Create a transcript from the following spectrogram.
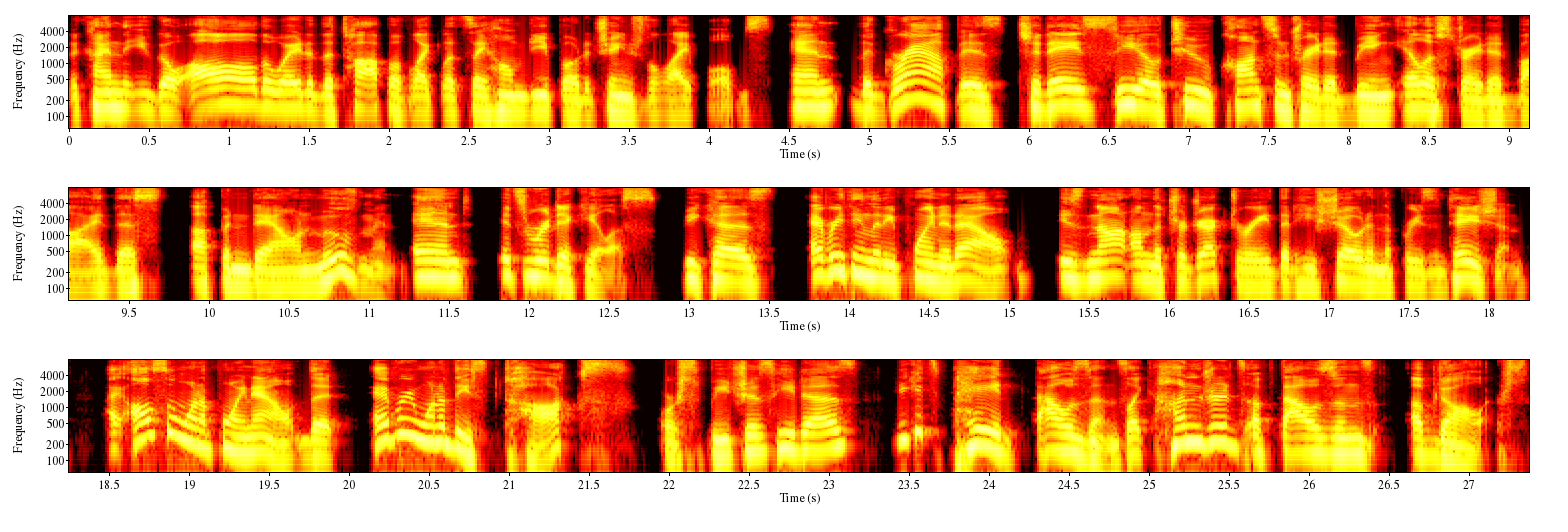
the kind that you go all the way to the top of, like, let's say Home Depot to change the light bulbs. And the graph is today's CO2 concentrated being illustrated by this up and down movement. And it's ridiculous because everything that he pointed out is not on the trajectory that he showed in the presentation. I also want to point out that every one of these talks or speeches he does he gets paid thousands, like hundreds of thousands of dollars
